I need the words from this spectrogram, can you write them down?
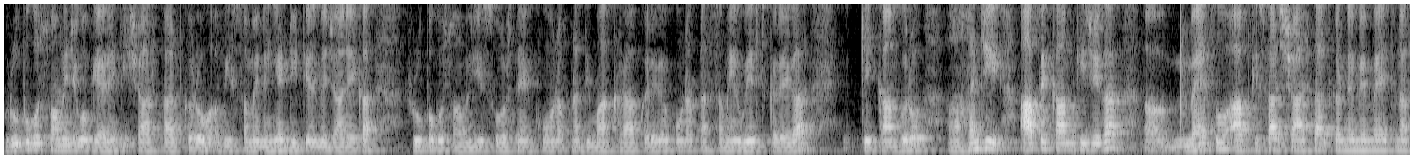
Rupa गोस्वामी जी को कह रहे हैं कि शास्त्रार्थ करो, अभी समय नहीं है डिटेल में जाने का। रूप गोस्वामी जी सोचते हैं, कौन अपना दिमाग खराब करेगा, कौन अपना समय वेस्ट करेगा? कि काम करो हाँ जी, आप एक काम कीजिएगा मैं तो आपके साथ शास्त्रार्थ करने में, मैं इतना,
